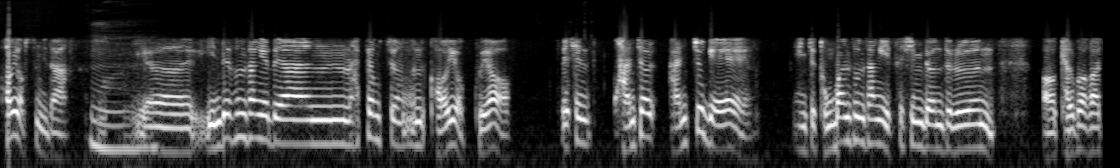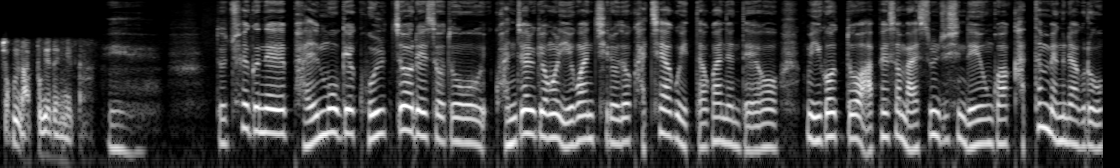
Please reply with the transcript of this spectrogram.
거의 없습니다. 음. 어, 인대 손상에 대한 합병증은 거의 없고요. 대신 관절 안쪽에 이제 동반 손상이 있으신 분들은 어, 결과가 조금 나쁘게 됩니다. 예. 또 최근에 발목의 골절에서도 관절경을 예관 치료도 같이 하고 있다고 하는데요. 그럼 이것도 앞에서 말씀 주신 내용과 같은 맥락으로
